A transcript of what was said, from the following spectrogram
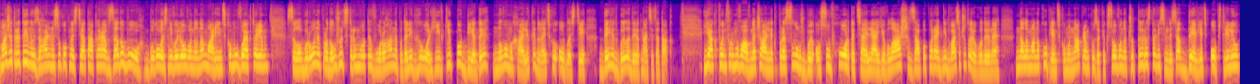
Майже третину із загальної сукупності атак РФ за добу було знівельовано на Мар'їнському векторі. Сили оборони продовжують стримувати ворога неподалік Георгіївки, Побєди, Новомихайлівки Донецької області, де відбили 19 атак. Як поінформував начальник прес-служби ОСУВ Хортиця Ілля Євлаш, за попередні 24 години на Лимано-Куп'янському напрямку зафіксовано 489 обстрілів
